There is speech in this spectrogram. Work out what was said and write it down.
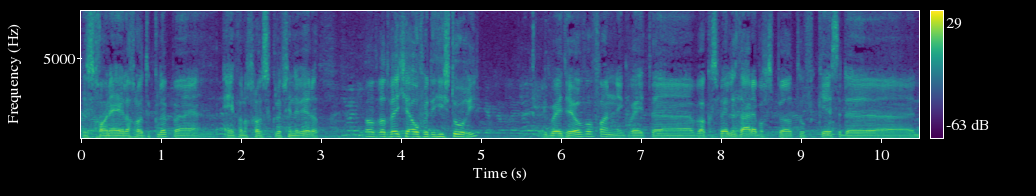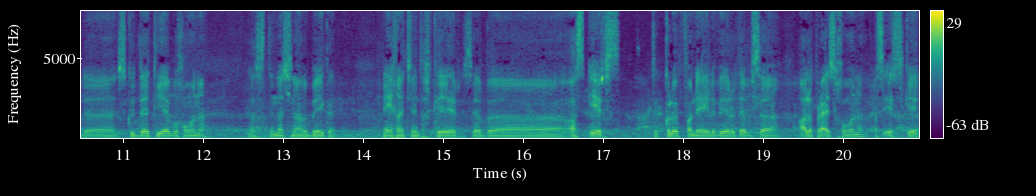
Het is gewoon een hele grote club. Uh, een van de grootste clubs in de wereld. Want wat weet je over de historie? Ik weet er heel veel van. Ik weet uh, welke spelers daar hebben gespeeld. Hoeveel keer ze de, de Scudetti hebben gewonnen. Dat is de nationale beker. 29 keer. Ze hebben uh, als eerste club van de hele wereld hebben ze alle prijzen gewonnen. Als eerste keer.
